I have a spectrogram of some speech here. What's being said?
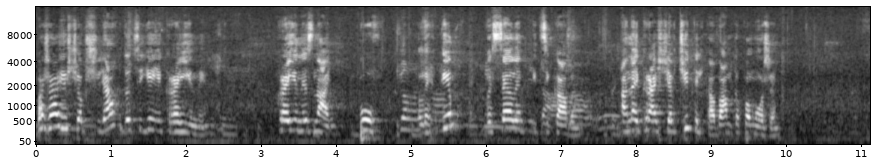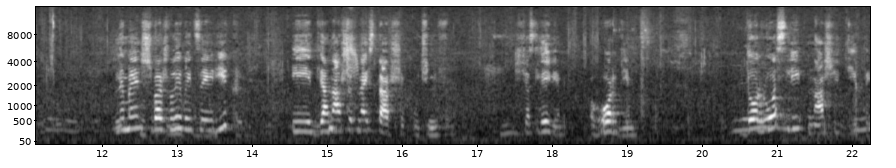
Бажаю, щоб шлях до цієї країни, країни знань, був легким, веселим і цікавим. А найкраща вчителька вам допоможе. Не менш важливий цей рік і для наших найстарших учнів. Щасливі, горді, дорослі наші діти,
